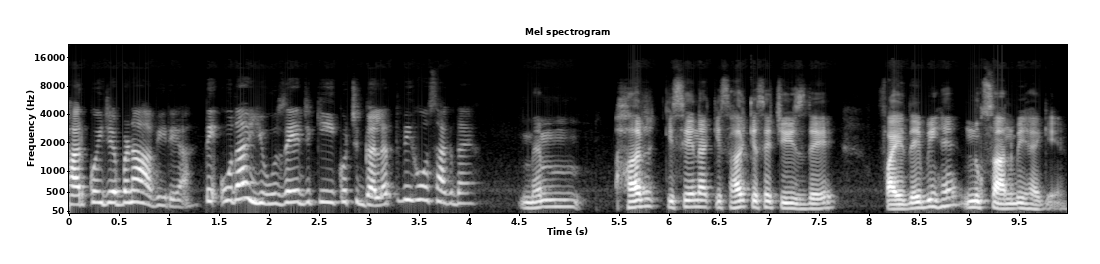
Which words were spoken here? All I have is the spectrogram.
ਹਰ ਕੋਈ ਜੇ ਬਣਾ ਵੀ ਰਿਹਾ ਤੇ ਉਹਦਾ ਯੂਜ਼ੇਜ ਕੀ ਕੁਝ ਗਲਤ ਵੀ ਹੋ ਸਕਦਾ ਹੈ? ਮੈਮ ਹਰ ਕਿਸੇ ਨਾ ਕਿਸ ਹਰ ਕਿਸੇ ਚੀਜ਼ ਦੇ ਫਾਇਦੇ ਵੀ ਹੈ ਨੁਕਸਾਨ ਵੀ ਹੈਗੇ ਹੈ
